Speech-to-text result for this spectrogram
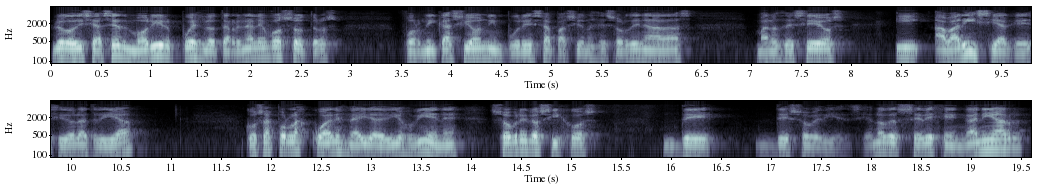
Luego dice, haced morir pues lo terrenal en vosotros, fornicación, impureza, pasiones desordenadas, malos deseos y avaricia, que es idolatría, cosas por las cuales la ira de Dios viene sobre los hijos de desobediencia. No se deje engañar,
